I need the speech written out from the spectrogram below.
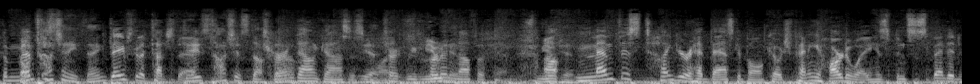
the Don't Memphis. touch anything. Dave's going to touch that. Dave's touching stuff. Turn now. down Gaz's Yeah, turn- We've heard him. enough of him. Uh, him. Memphis Tiger head basketball coach Penny Hardaway has been suspended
